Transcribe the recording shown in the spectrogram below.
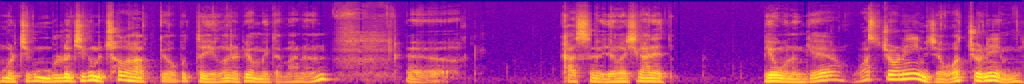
물 지금 물론 지금은 초등학교부터 영어를 배웁니다만은 어, 가서 영어 시간에 배우는 게 What's your name이죠. What's your name?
